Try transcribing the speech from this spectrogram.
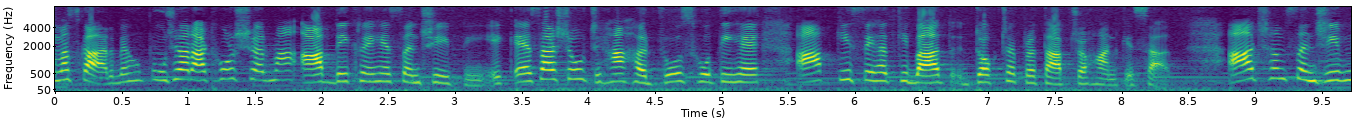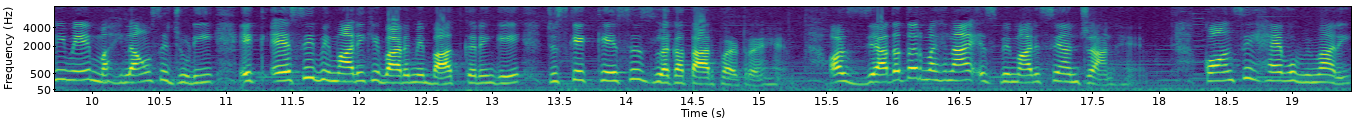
नमस्कार, मैं हूँ पूजा राठौर शर्मा। आप देख रहे हैं संजीवनी एक ऐसा शो जहाँ हर रोज होती है आपकी सेहत की बात डॉक्टर प्रताप चौहान के साथ। आज हम संजीवनी में महिलाओं से जुड़ी एक ऐसी बीमारी के बारे में बात करेंगे, जिसके केसेस लगातार बढ़ रहे हैं और ज़्यादातर महिलाएँ इस बीमारी से अनजान हैं। कौन सी है वो बीमारी?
